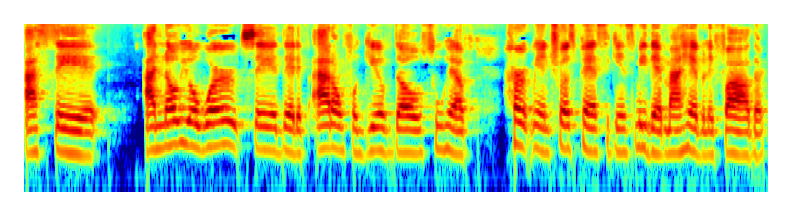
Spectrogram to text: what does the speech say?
I said, I know your word said that if I don't forgive those who have hurt me and trespass against me, that my heavenly Father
